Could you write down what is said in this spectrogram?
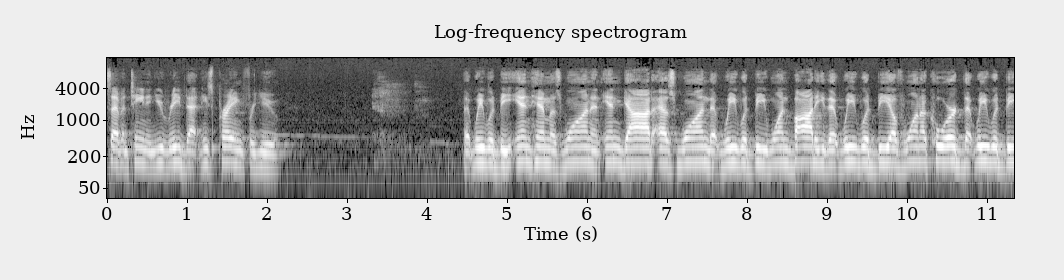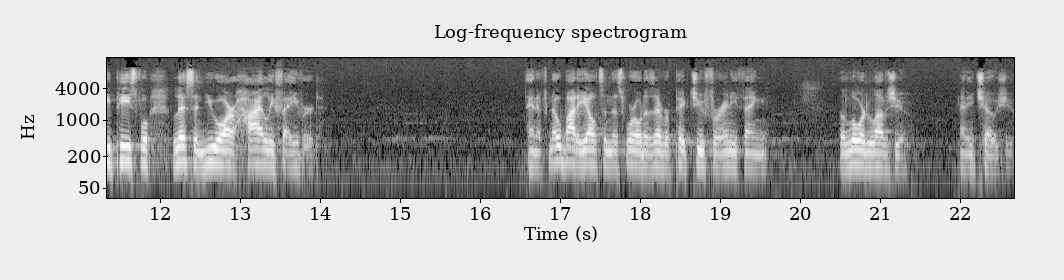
17 and you read that, and he's praying for you. That we would be in him as one and in God as one, that we would be one body, that we would be of one accord, that we would be peaceful. Listen, you are highly favored. And if nobody else in this world has ever picked you for anything, the Lord loves you and He chose you.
